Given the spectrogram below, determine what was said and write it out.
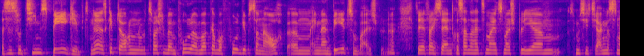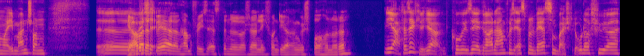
dass es so Teams B gibt. Ne? Es gibt ja auch ein, zum Beispiel beim Pool, beim World Cup of Pool gibt es dann auch ähm, England B zum Beispiel. Ne? Das wäre vielleicht sehr interessant, dann hätte man jetzt zum Beispiel hier, ähm, das müsste ich die Rangliste nochmal eben anschauen. Äh, Ja, aber welche- das wäre ja dann Humphreys Espinel wahrscheinlich von dir angesprochen, oder? Ja, tatsächlich, ja. Gucke, sehe gerade, Humphreys erstmal wäre es zum Beispiel. Oder für,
